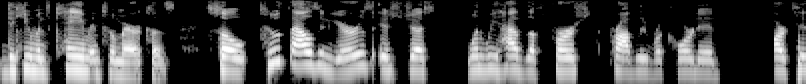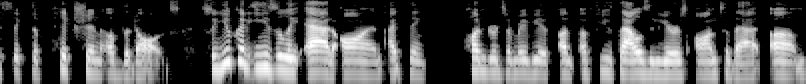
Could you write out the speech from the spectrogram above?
the humans came into Americas. So 2,000 years is just when we have the first probably recorded artistic depiction of the dogs. So you could easily add on, I think, hundreds or maybe a, a few thousand years onto that. Um,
